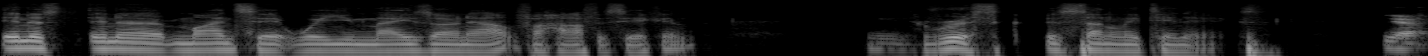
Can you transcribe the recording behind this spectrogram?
in a in a mindset where you may zone out for half a second, Mm. the risk is suddenly 10x. Yeah.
